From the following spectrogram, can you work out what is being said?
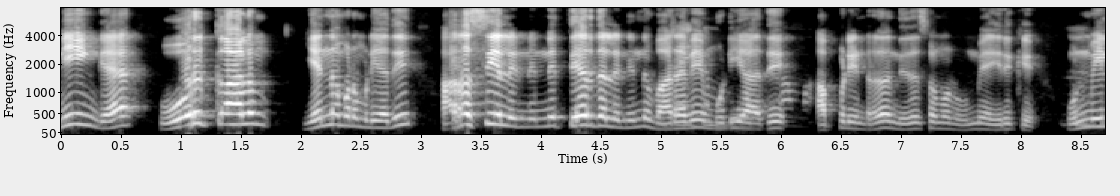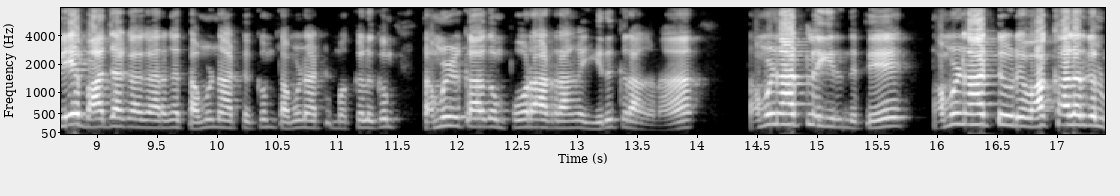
நீங்க ஒரு காலம் என்ன பண்ண முடியாது அரசியல் நின்னு தேர்தல்ல நின்னு வரவே முடியாது. அப்படின்றத நிதர்சனமான உண்மை இருக்கு. உண்மையிலேயே பாஜக காரங்க தமிழ்நாட்டுக்கும் தமிழ்நாட்டு மக்களுக்கும் தமிழுக்காக போராடுறாங்க இருக்கிறாங்கன்னா தமிழ்நாட்டுல இருந்துட்டு தமிழ்நாட்டுடைய வாக்காளர்கள்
